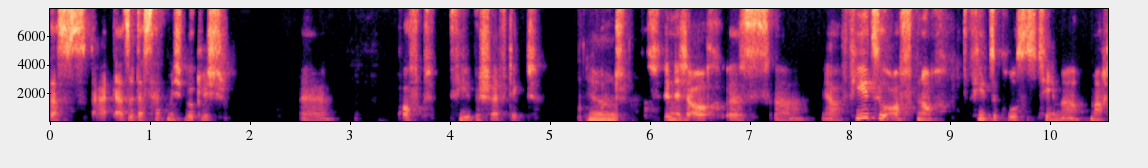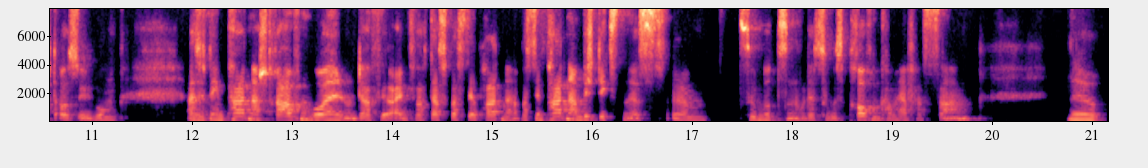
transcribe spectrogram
das, also das hat mich wirklich äh, oft viel beschäftigt. Ja. Und das finde ich auch ist äh, ja viel zu oft noch viel zu großes Thema Machtausübung. Also den Partner strafen wollen und dafür einfach das, was der Partner, was dem Partner am wichtigsten ist, ähm, zu nutzen oder zu missbrauchen, kann man ja fast sagen. Ja.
